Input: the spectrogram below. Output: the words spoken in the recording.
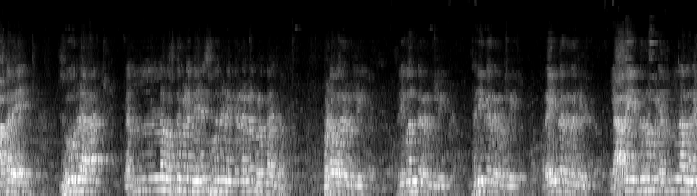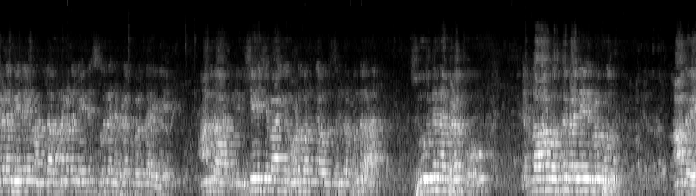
ಆದರೆ ಸೂರ್ಯ ಎಲ್ಲ ವಸ್ತುಗಳ ಮೇಲೆ ಸೂರ್ಯನ ಕಿರಣಗಳು ಬೀಳ್ತಾ ಇದ್ದಾವೆ. ಬಡವರಿರಲಿ, ಶ್ರೀಮಂತರಿರಲಿ ಧನಿಕರಿರಲಿ ರೈತರಿರಲಿ ಯಾರೇ ಇದ್ದರೂ ಎಲ್ಲ ಮನೆಗಳ ಮೇಲೆ, ಎಲ್ಲ ಮನೆಗಳ ಮೇಲೆ ಸೂರ್ಯನ ಬೆಳಕು ಬರ್ತಾ ಇದೆ. ಆದ್ರೆ ಇಲ್ಲಿ ವಿಶೇಷವಾಗಿ ನೋಡುವಂತ ಒಂದು ಸಂದರ್ಭ ಅಂದ್ರ ಸೂರ್ಯನ ಬೆಳಕು ಎಲ್ಲಾ ವಸ್ತುಗಳ ಮೇಲೆ ಬೀಳಬಹುದು ಆದರೆ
